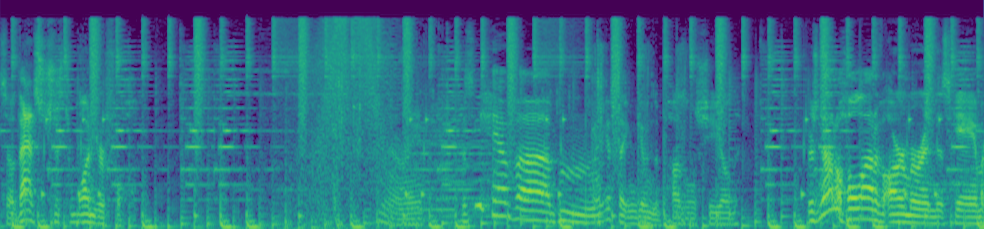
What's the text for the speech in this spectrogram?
So that's just wonderful. Alright. Does he have, uh, hmm, I guess I can give him the puzzle shield. There's not a whole lot of armor in this game.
